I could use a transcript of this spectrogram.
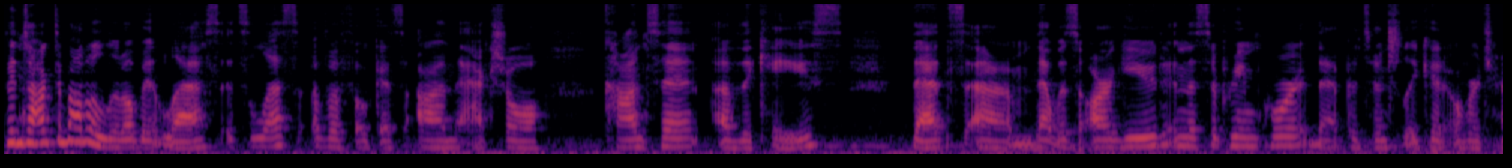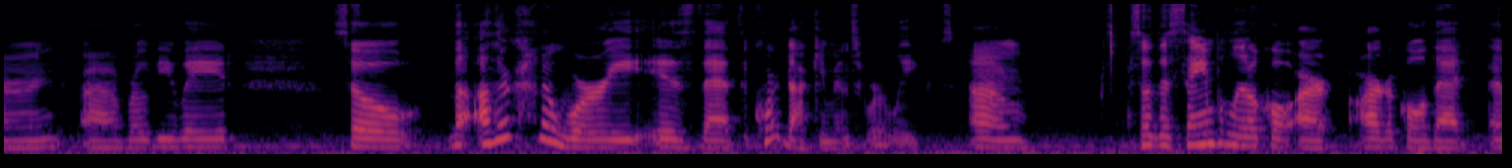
been talked about a little bit less, it's less of a focus on the actual content of the case that's um, that was argued in the Supreme Court that potentially could overturn uh, Roe v. Wade. So the other kind of worry is that the court documents were leaked. Um, so the same Politico art- article that uh,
